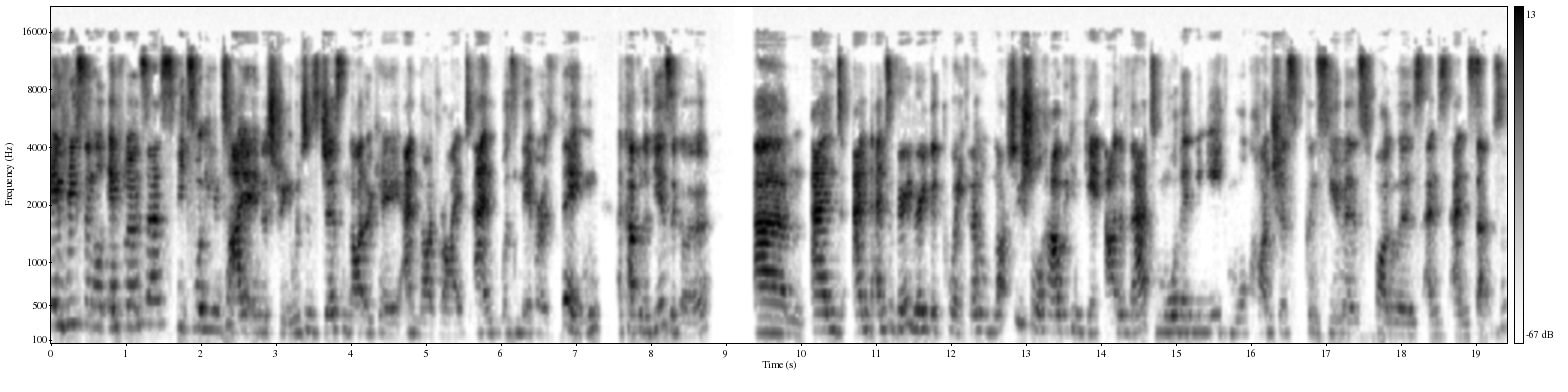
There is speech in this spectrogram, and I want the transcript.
Every single influencer speaks for the entire industry, which is just not okay and not right and was never a thing a couple of years ago. Um, and and and it's a very very good point. And I'm not too sure how we can get out of that more than we need more conscious consumers, followers, and and subs.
